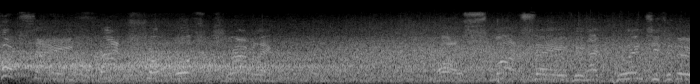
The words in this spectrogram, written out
Top save! That shot was travelling. Oh, smart save. He had plenty to do.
